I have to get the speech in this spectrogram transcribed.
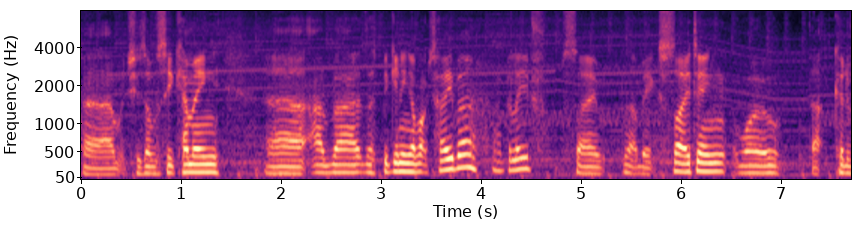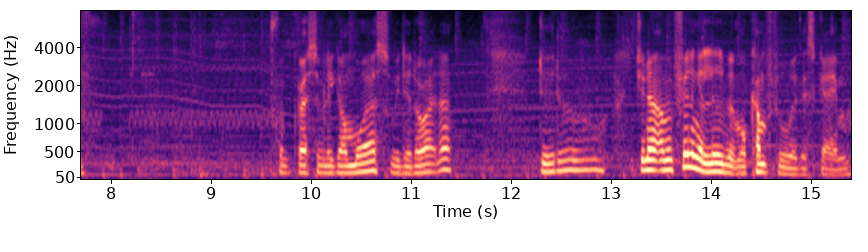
uh, which is obviously coming uh, at the beginning of October, I believe. So that'll be exciting. Whoa, that could have progressively gone worse. We did alright there. Do you know, I'm feeling a little bit more comfortable with this game.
